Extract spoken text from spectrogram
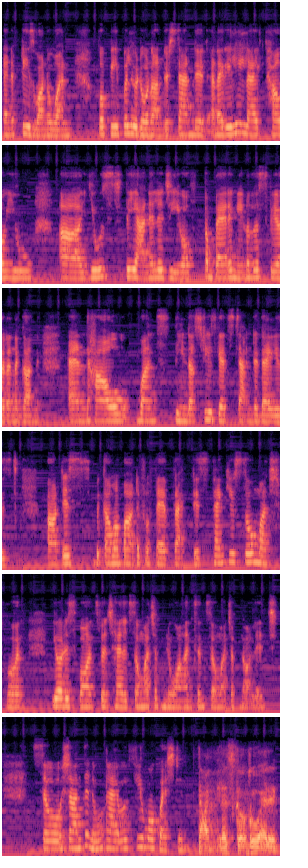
NFTs 101 for people who don't understand it. And I really liked how you uh, used the analogy of comparing, you know, the spear and a gun, and how once the industries get standardized, artists become a part of a fair practice. Thank you so much for your response, which held so much of nuance and so much of knowledge. So, Santanu, I have a few more questions. Done. Let's go. Go at it.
